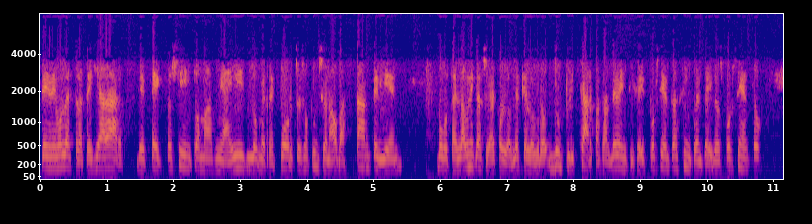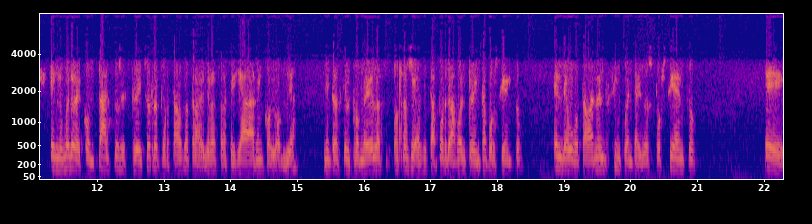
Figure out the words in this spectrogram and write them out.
Tenemos la estrategia DAR, detecto síntomas, me aíslo, me reporto, eso ha funcionado bastante bien. Bogotá es la única ciudad de Colombia que logró duplicar, pasar de 26% a 52% el número de contactos estrechos reportados a través de la estrategia DAR en Colombia, mientras que el promedio de las otras ciudades está por debajo del 30%, el de Bogotá va en el 52%, eh,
